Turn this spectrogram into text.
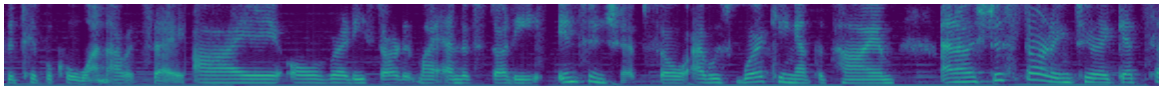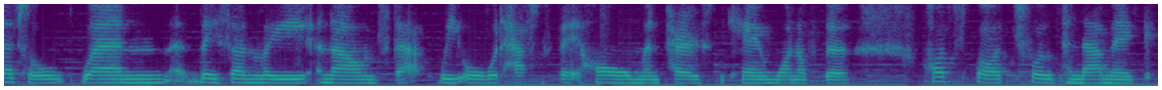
the typical one, I would say. I already started my end of study internship. So I was working at the time and I was just starting to like get settled when they suddenly announced that we all would have to stay at home and Paris became one of the hotspots for the pandemic.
